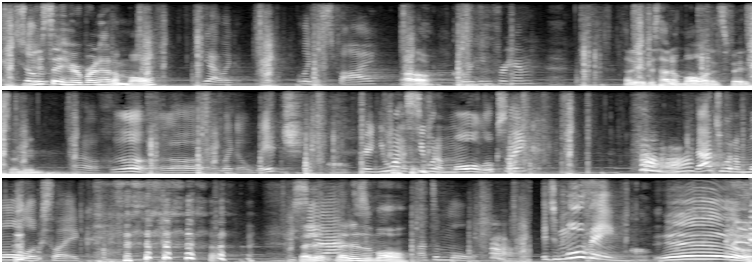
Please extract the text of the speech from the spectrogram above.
And so Did you just say Herobrine had a mole? yeah, like like a spy Oh, working for him. I thought he just had a mole on his face. I mean, Ugh, ugh, ugh, like a witch. Hey, you want to see what a mole looks like? That's what a mole looks like. You see that is, that? that is a mole. That's a mole. It's moving. Ew!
